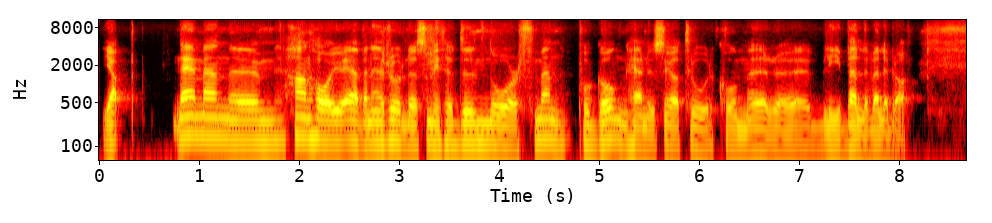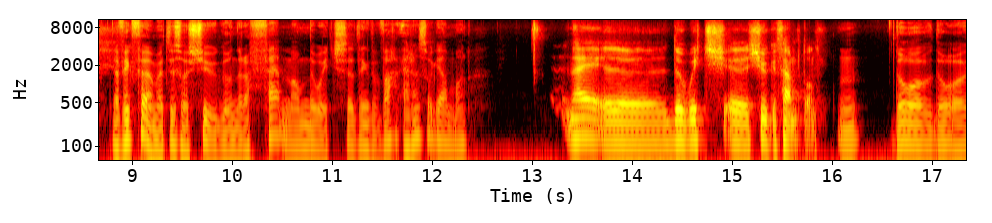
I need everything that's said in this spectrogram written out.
Japp. Nej, men um, han har ju även en rulle som heter The Northman på gång här nu som jag tror kommer uh, bli väldigt, väldigt bra. Jag fick för mig att du sa 2005 om The Witch. Så jag tänkte, va? Är den så gammal? Nej, uh, The Witch uh, 2015. Mm. Då... då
